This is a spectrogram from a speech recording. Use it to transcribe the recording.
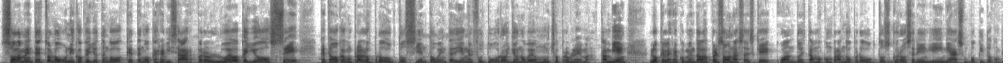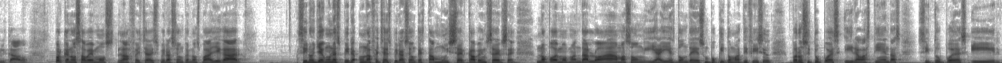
solamente esto es lo único que yo tengo que, tengo que revisar, pero luego que yo sé que tengo que comprar los productos 120 días en el futuro, yo no veo mucho problema. También lo que les recomiendo a las personas es que cuando estamos comprando productos grocery en línea es un poquito complicado porque no sabemos la fecha de expiración que nos va a llegar si nos llega una, una, fecha de expiración que está muy cerca a vencerse, no podemos mandarlo a Amazon y ahí es donde es un poquito más difícil. Pero si tú puedes ir a las tiendas, si tú puedes ir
